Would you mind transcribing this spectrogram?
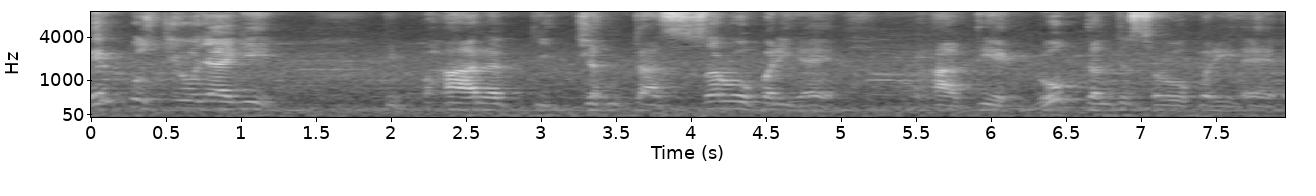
फिर पुष्टि हो जाएगी। कि भारत की जनता सर्वोपरि है। भारतीय लोकतंत्र सर्वोपरि है।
